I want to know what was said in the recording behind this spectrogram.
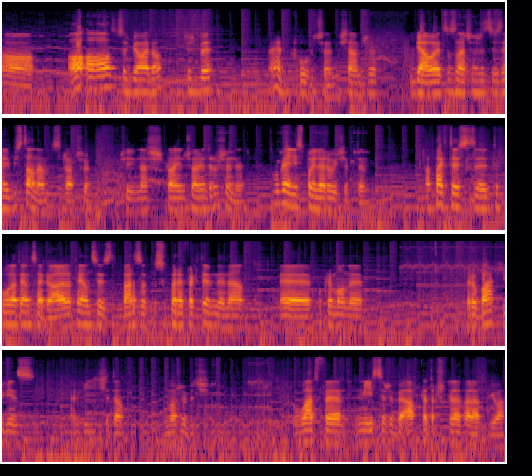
O. O, o, o, coś białego? Czyżby? E, kurczę, myślałem, że białe to znaczy, że coś zajebista nam wyskoczy. Czyli nasz kolejny członek drużyny. W ogóle nie spoilerujcie w tym. Apak to jest y, typu latającego, ale latający jest bardzo super efektywny na e, Pokémony robaki, więc jak widzicie to może być łatwe miejsce, żeby awka troszkę levela wbiła.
